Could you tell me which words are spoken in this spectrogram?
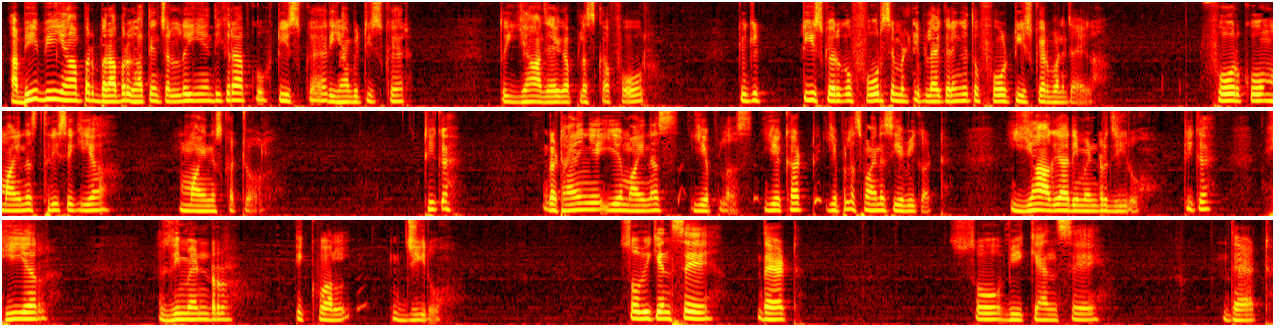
अभी भी यहाँ पर बराबर घातें चल रही हैं, दिख रहा है आपको? टी स्क्वायर, यहाँ भी टी स्क्वायर। तो यहाँ आ जाएगा प्लस का फोर। क्योंकि टी स्क्वायर को फोर से मल्टीप्लाई करेंगे तो फोर टी स्क्वायर बन जाएगा। फोर को माइनस थ्री से किया, माइनस का ट्वेल्व। ठीक है? घटाएँगे, ये माइनस, ये प्लस, ये कट, ये प्लस माइनस, ये भी कट। यहाँ आ गया रिमाइंडर ज़ीरो ठीक है? Here remainder equal zero so we can say that, so we can say that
